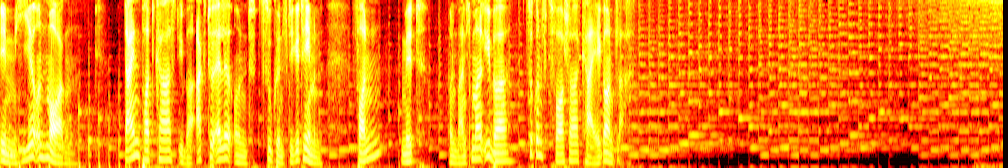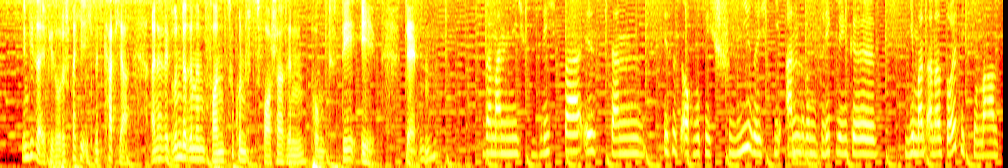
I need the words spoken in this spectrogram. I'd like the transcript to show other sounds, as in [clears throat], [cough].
Im Hier und Morgen. Dein Podcast über aktuelle und zukünftige Themen. Von, mit und manchmal über Zukunftsforscher Kai Gondlach. In dieser Episode spreche ich mit Katja, einer der Gründerinnen von Zukunftsforscherinnen.de. Denn wenn man nicht sichtbar ist, dann ist es auch wirklich schwierig, die anderen Blickwinkel jemand anders deutlich zu machen.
